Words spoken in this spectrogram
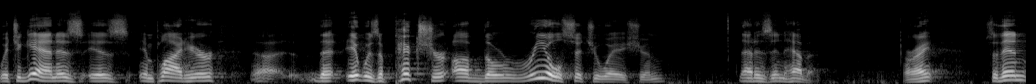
which again is, is implied here uh, that it was a picture of the real situation that is in heaven. All right? So then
